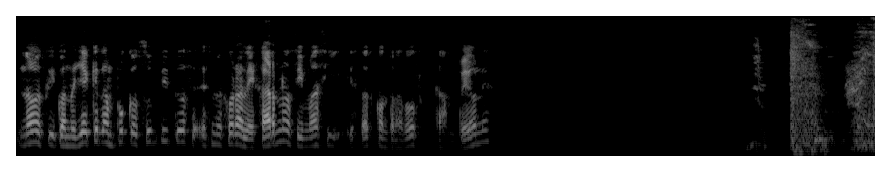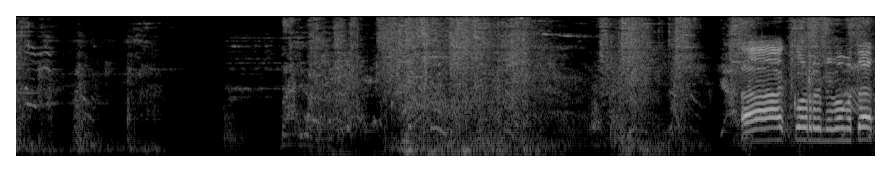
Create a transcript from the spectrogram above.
No, es que cuando ya quedan pocos súbditos es mejor alejarnos y más si estás contra dos campeones. Ah, corre, me va a matar.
